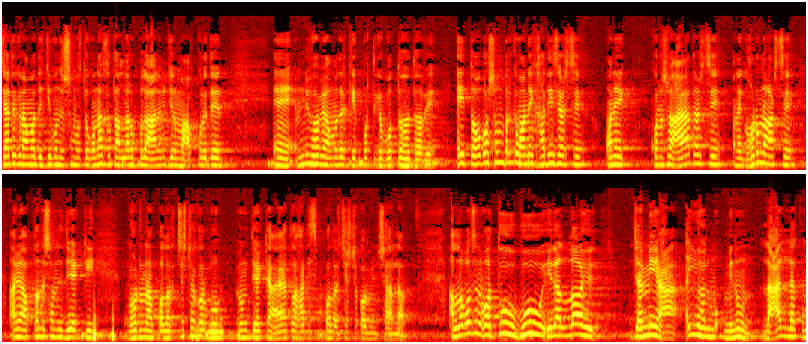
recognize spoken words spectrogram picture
যাতে করে আমাদের জীবনের সমস্ত গোনা খাতা আল্লাহ রবুল্লাহ আলমীর জন্য মাফ করে দেন। এমনিভাবে আমাদেরকে প্রতিজ্ঞাবদ্ধ হতে হবে। এই তবা সম্পর্কে অনেক হাদিস আসছে, অনেক কোনো সময় আয়াত আসছে, অনেক ঘটনা আসছে। আমি আপনাদের সামনে দু একটি ঘটনা বলার চেষ্টা করব এবং দু একটা আয়াত হাদিস বলার চেষ্টা করব ইনশাআল্লাহ। আল্লাহ বলছেন অতুবু ইলাল্লাহ জামিআ, আইয়ুহাল মুমিনুন, লাআল্লাকুম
